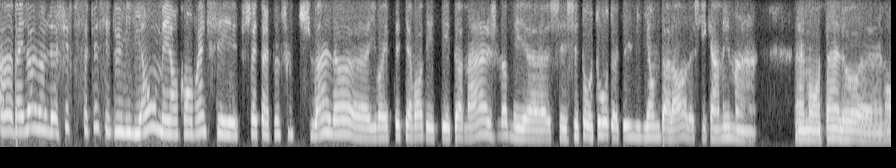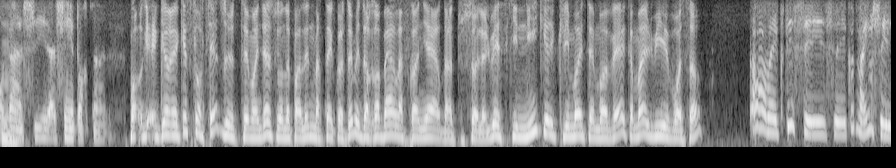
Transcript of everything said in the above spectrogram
Euh, ben là, le chiffre qui circule, c'est 2 millions, mais on comprend que c'est tout ça est un peu fluctuant. Là. Euh, il va peut-être y avoir des, des dommages, là, mais euh, c'est, c'est autour de 2 millions de dollars, là, ce qui est quand même un, un montant, là, un montant assez, assez important. Bon, qu- qu- qu'est-ce qu'on retient du témoignage? Qu'on a parlé de Martin Coiteux, mais de Robert Lafrenière dans tout ça là? Lui est-ce qu'il nie que le climat était mauvais? Comment lui il voit ça? Ah, ben écoutez, c'est, c'est, écoute, Mario, c'est,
